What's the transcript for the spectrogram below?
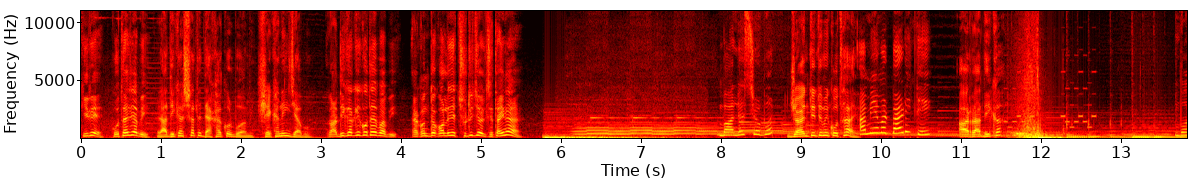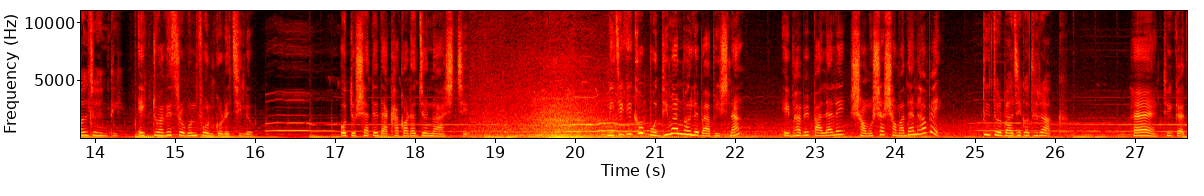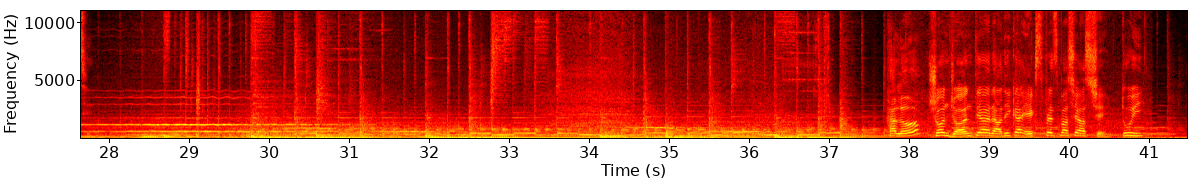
কি রে কোথায় যাবি? রাধিকার সাথে দেখা করব আমি সেখানেই যাব। রাধিকাকে কোথায় পাবি? এখন তো কলেজে ছুটি চলছে তাই না? বলো শ্রবণ জয়ন্তী তুমি কোথায়? আমি আমার বাড়িতে। আর রাধিকা? বল জয়ন্তী। একটু আগে শ্রবণ ফোন করেছিল। ও তোর সাথে দেখা করার জন্য আসছে। নিজেকে খুব বুদ্ধিমান বলে ভাবিস না? এভাবে পালালে সমস্যার সমাধান হবে? তুই তোর বাজে কথা রাখ। হ্যাঁ ঠিক আছে। হ্যালো শোন জয়ন্তী আর রাধিকা এক্সপ্রেস বাসে আসছে। তুই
